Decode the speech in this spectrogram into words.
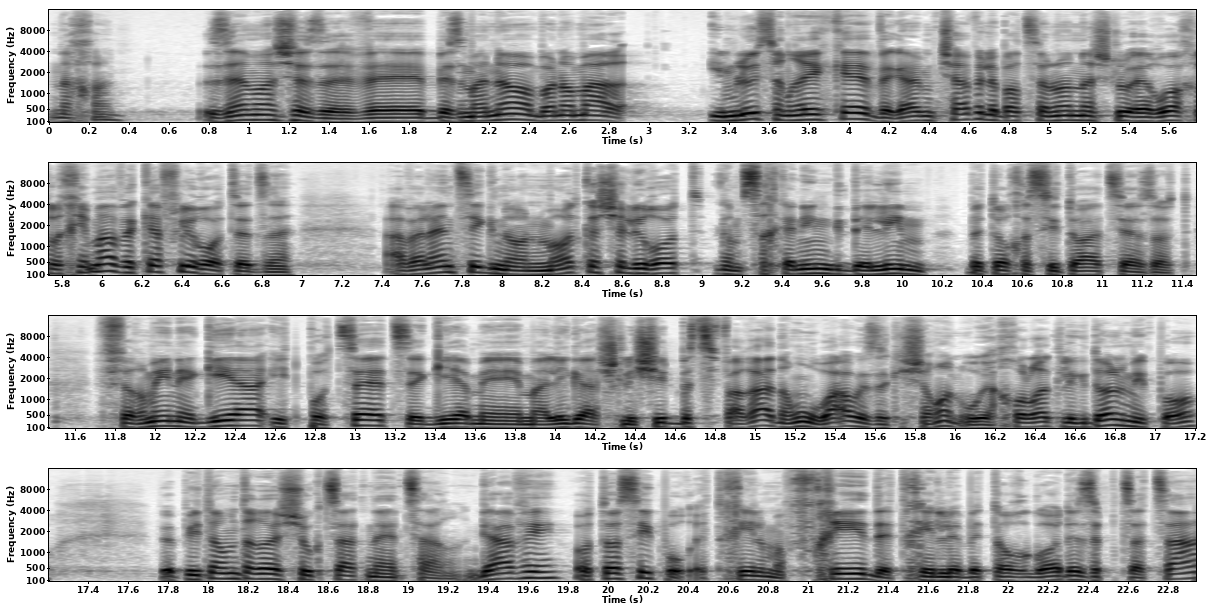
נכון, זה מה שזה, ובזמנו בוא נאמר, עם לואיס אנריקה וגם עם צ'אבי לברצלונה יש לו אירוח לחימה וכיף לראות את זה. אבל אין סגנון, מאוד קשה לראות גם שחקנים גדלים בתוך הסיטואציה הזאת. פרמין הגיע, התפוצץ, הגיע מהליגה השלישית בספרד, אמרו וואו איזה כישרון, הוא יכול רק לגדול מפה, ופתאום אתה רואה שהוא קצת נעצר. גבי, אותו סיפור, התחיל מפחיד, התחיל בתור וואו איזה פצצה,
